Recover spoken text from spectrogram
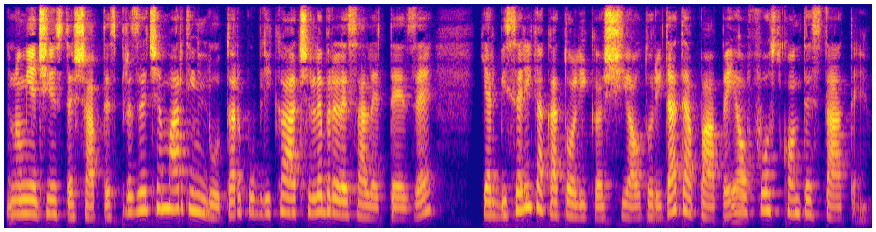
În 1517, Martin Luther publica celebrele sale teze, iar Biserica Catolică și autoritatea papei au fost contestate.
